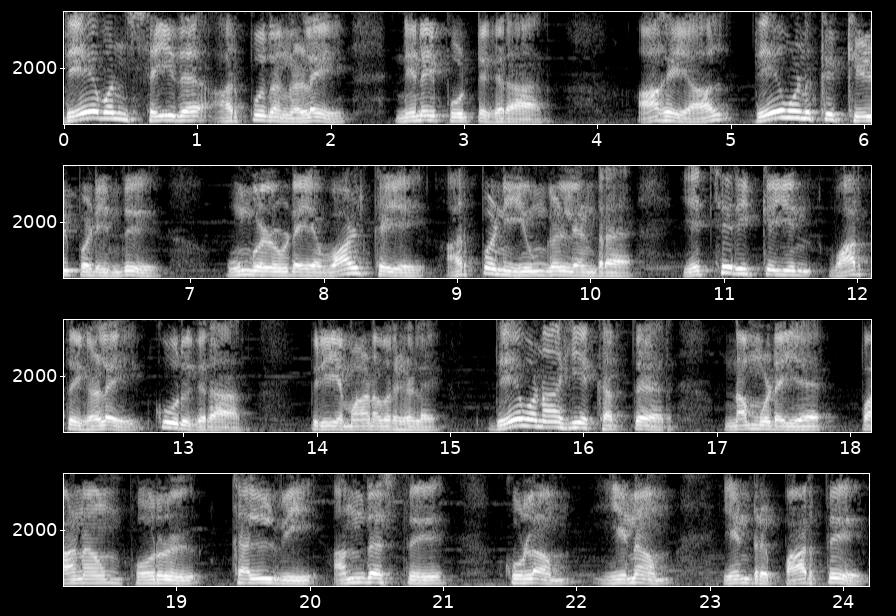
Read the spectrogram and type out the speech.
தேவன் செய்த அற்புதங்களை நினைப்பூட்டுகிறார். ஆகையால் தேவனுக்கு கீழ்ப்படிந்து உங்களுடைய வாழ்க்கையை அர்ப்பணியுங்கள் என்ற எச்சரிக்கையின் வார்த்தைகளை கூறுகிறார். பிரியமானவர்களே தேவனாகிய கர்த்தர் நம்முடைய பணம் பொருள் கல்வி அந்தஸ்து குலம் இனம் என்று பார்த்து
